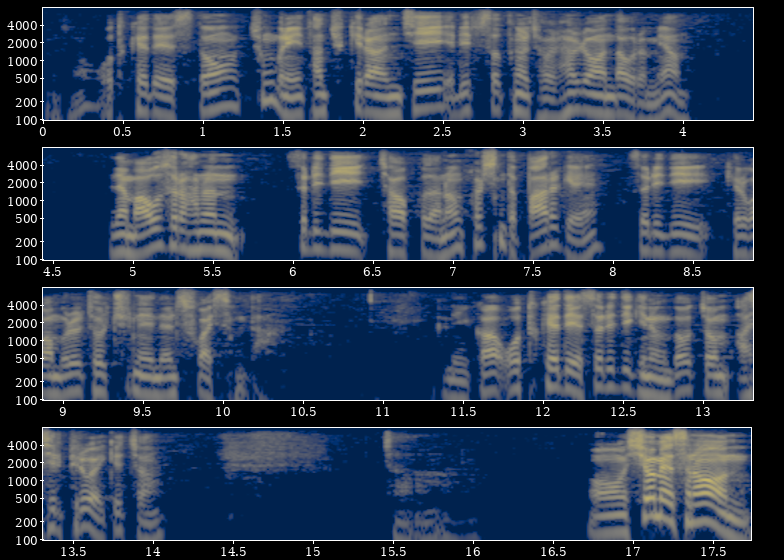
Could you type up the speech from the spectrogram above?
그렇죠? 오토캐드에서도 충분히 단축키라든지 LISP 걸 잘 활용한다 그러면 그냥 마우스로 하는 3D 작업보다는 훨씬 더 빠르게 3D 결과물을 도출해낼 수가 있습니다. 그러니까 오토캐드의 3D 기능도 좀 아실 필요가 있겠죠. 자, 어, 시험에서는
